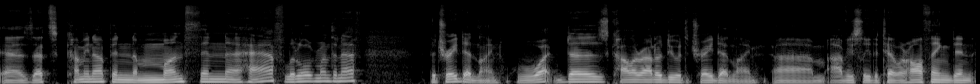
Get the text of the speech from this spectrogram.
as that's coming up in a month and a half, a little over a month and a half, the trade deadline. What does Colorado do at the trade deadline? Um, obviously, the Taylor Hall thing didn't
